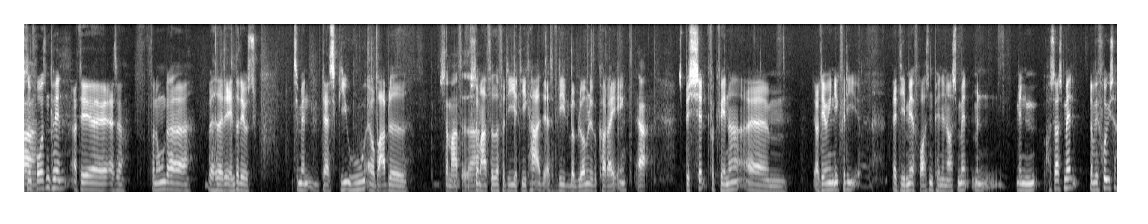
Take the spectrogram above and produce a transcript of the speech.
Sådan en frosenpind, og det er altså for nogen, der, hvad hedder det, ændrer det jo simpelthen, deres ski uge er jo bare blevet så meget federe. så meget federe, fordi at de ikke har det, altså fordi blodomløbet cutter af, ikke? Ja, Specielt for kvinder, øhm, og det er jo egentlig ikke fordi, at de er mere frossenpinde end os mænd, men, men hos os mænd, når vi fryser,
